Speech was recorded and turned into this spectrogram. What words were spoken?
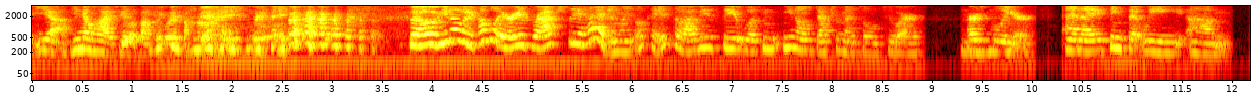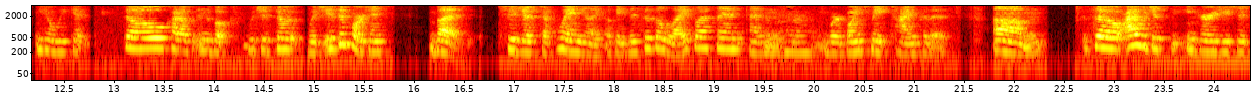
yeah. You know how I feel about the word behind. Right, So you know in a couple areas we're actually ahead. And like okay, so obviously it wasn't you know detrimental to our our Mm-hmm. school year. And I think that we um, you know we get so caught up in the books, which is so which is important, but to just step away and be like, okay, this is a life lesson, and Mm-hmm. we're going to make time for this. Um, so I would just encourage you to,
